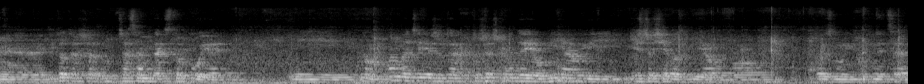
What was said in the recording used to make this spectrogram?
yy, i to też czasami tak stopuje. I no, mam nadzieję, że tak troszeczkę będę je omijał i jeszcze się rozwijał, bo to jest mój główny cel.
